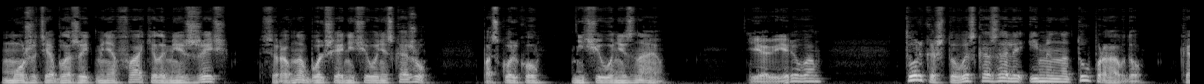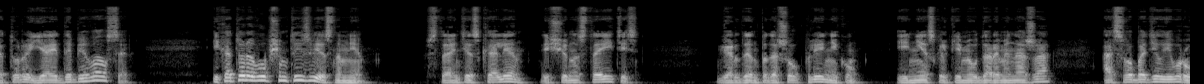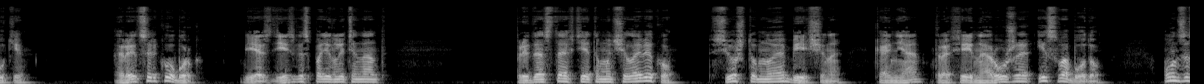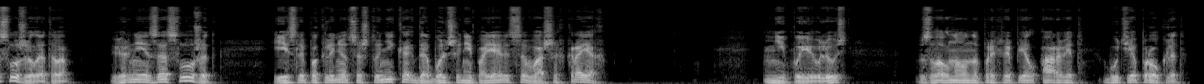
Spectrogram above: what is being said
Можете обложить меня факелами и сжечь, все равно больше я ничего не скажу, поскольку ничего не знаю. Я верю вам. Только что вы сказали именно ту правду, которой я и добивался, и которая, в общем-то, известна мне. «Встаньте с колен, еще настоитесь». Горден подошел к пленнику и несколькими ударами ножа освободил его руки. «Рыцарь Кобург, я здесь, господин лейтенант. Предоставьте этому человеку все, что мной обещано — коня, трофейное оружие и свободу. Он заслужил этого. Вернее, заслужит, если поклянется, что никогда больше не появится в ваших краях». «Не появлюсь», взволнованно прохрипел Арвид, будь я проклят.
